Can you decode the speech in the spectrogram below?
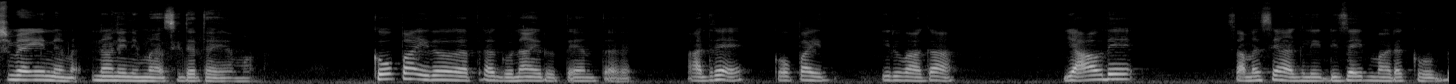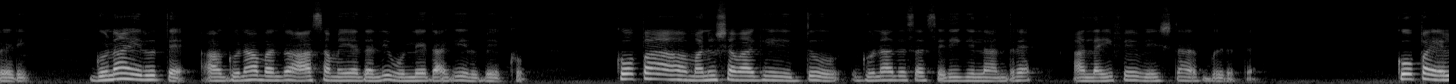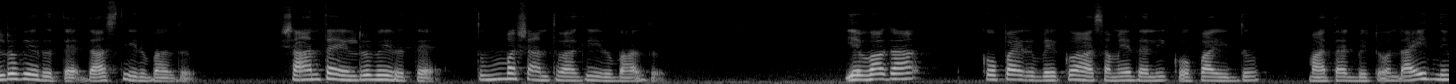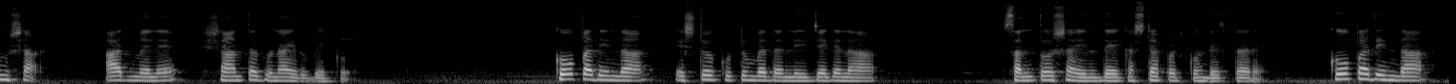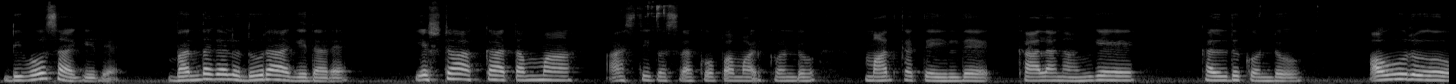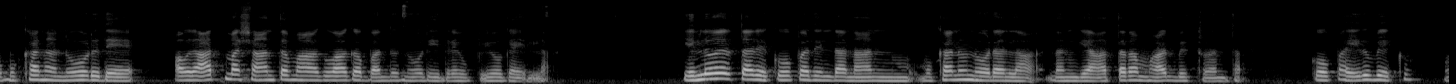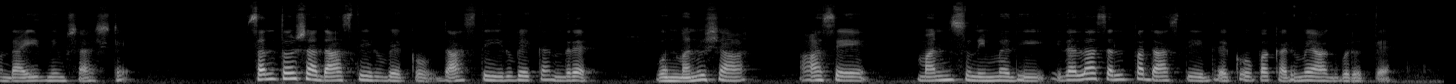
ಶಿವಾಯ ನಮ ನಾನೇ ನಿಮ್ಮ ಸಿದ್ಧತಾಯಮ್ಮ ಕೋಪ ಇರೋ ಹತ್ರ ಗುಣ ಇರುತ್ತೆ ಅಂತಾರೆ. ಆದರೆ ಕೋಪ ಇರುವಾಗ ಯಾವುದೇ ಸಮಸ್ಯೆ ಆಗಲಿ, ಡಿಸೈಡ್ ಮಾಡೋಕ್ಕೆ ಹೋಗಬೇಡಿ. ಗುಣ ಇರುತ್ತೆ. ಆ ಗುಣ ಬಂದು ಆ ಸಮಯದಲ್ಲಿ ಒಳ್ಳೆಯದಾಗಿ ಇರಬೇಕು. ಕೋಪ ಮನುಷ್ಯವಾಗಿ ಇದ್ದು ಗುಣದ ಸಹ ಸರಿಗಿಲ್ಲ ಅಂದರೆ ಆ ಲೈಫೇ ವೇಸ್ಟ್ ಆಗಿಬಿಡುತ್ತೆ. ಕೋಪ ಎಲ್ರಿಗೂ ಇರುತ್ತೆ, ಜಾಸ್ತಿ ಇರಬಾರ್ದು. ಶಾಂತ ಎಲ್ರಿಗೂ ಇರುತ್ತೆ, ತುಂಬ ಶಾಂತವಾಗಿ ಇರಬಾರ್ದು. ಯಾವಾಗ ಕೋಪ ಇರಬೇಕೋ ಆ ಸಮಯದಲ್ಲಿ ಕೋಪ ಇದ್ದು ಮಾತಾಡಿಬಿಟ್ಟು ಒಂದು ಐದು ನಿಮಿಷ ಆದಮೇಲೆ ಶಾಂತ ಗುಣ ಇರಬೇಕು. ಕೋಪದಿಂದ ಎಷ್ಟೋ ಕುಟುಂಬದಲ್ಲಿ ಜಗಳ, ಸಂತೋಷ ಇಲ್ಲದೆ ಕಷ್ಟಪಟ್ಕೊಂಡಿರ್ತಾರೆ. ಕೋಪದಿಂದ ಡಿವೋರ್ಸ್ ಆಗಿದೆ. ಬಂಧಗಳು ದೂರ ಆಗಿದ್ದಾರೆ. ಎಷ್ಟೋ ಅಕ್ಕ, ತಮ್ಮ ಆಸ್ತಿಗೋಸ್ಕರ ಕೋಪ ಮಾಡಿಕೊಂಡು ಮಾತುಕತೆ ಇಲ್ಲದೆ ಕಾಲನ ಹಂಗೆ ಕಳೆದುಕೊಂಡು ಅವರು ಮುಖನ ನೋಡದೆ ಅವ್ರ ಆತ್ಮ ಶಾಂತವಾಗುವಾಗ ಬಂದು ನೋಡಿದರೆ ಉಪಯೋಗ ಇಲ್ಲ. ಎಲ್ಲೋ ಇರ್ತಾರೆ, ಕೋಪದಿಂದ ನಾನು ಮುಖನೂ ನೋಡಲ್ಲ, ನನಗೆ ಆ ಥರ ಮಾಡಿಬಿಟ್ರು ಅಂತ. ಕೋಪ ಇರಬೇಕು. ಒಂದು ಐದು ನಿಮಿಷ ಅಷ್ಟೇ. ಸಂತೋಷ ಜಾಸ್ತಿ ಇರಬೇಕು. ಜಾಸ್ತಿ ಇರಬೇಕಂದ್ರೆ ಒಂದು ಮನುಷ್ಯ ಆಸೆ ಮನಸ್ಸು ನೆಮ್ಮದಿ, ಇದೆಲ್ಲ ಸ್ವಲ್ಪ ಜಾಸ್ತಿ ಇದ್ದರೆ ಕೋಪ ಕಡಿಮೆ ಆಗಿಬಿಡುತ್ತೆ.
